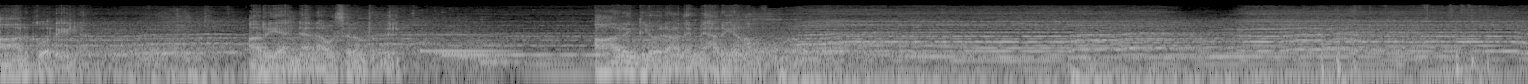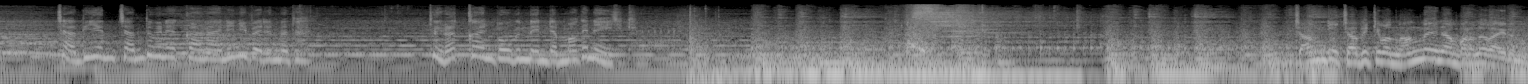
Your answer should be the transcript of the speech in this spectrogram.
ആർക്കും അറിയില്ല. അറിയാൻ ഞാൻ അവസരം തന്നില്ല. ആരെങ്കിലും ഒരാൾ എന്നെ അറിയണം. ചതിയൻ ചന്തുവിനെ കാണാൻ ഇനി വരുന്നത് പിറക്കാൻ പോകുന്ന എന്റെ മകനായിരിക്കും. ചന്തു ചതിക്കുമെന്ന് അന്നേ ഞാൻ പറഞ്ഞതായിരുന്നു.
